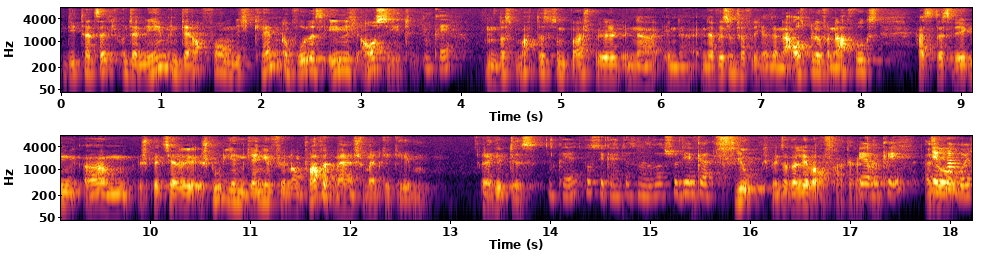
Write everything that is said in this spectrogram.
die tatsächlich Unternehmen in der Form nicht kennen, obwohl es ähnlich aussieht. Okay. Und das macht es zum Beispiel in der, in der, in der wissenschaftlichen, also in der Ausbildung von Nachwuchs, hat es deswegen ähm, spezielle Studiengänge für Non-Profit-Management gegeben. Da gibt es. Okay, wusste ich gar nicht, dass man sowas studieren kann. Jo, ich bin sogar Lehrbeauftragter. Ja, okay. Also, in Hamburg?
